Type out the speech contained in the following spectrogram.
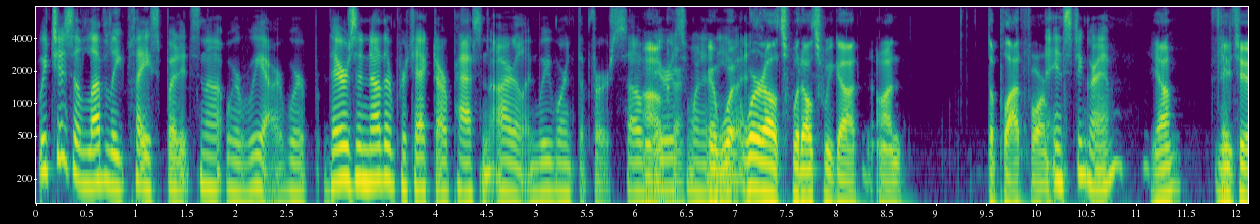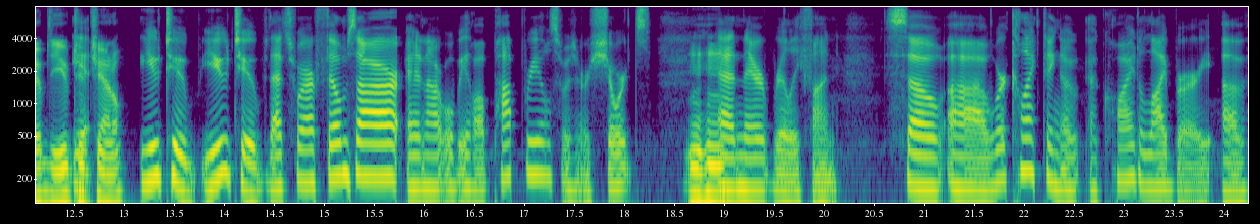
which is a lovely place, but it's not where we are. We're there's another Protect Our Past in Ireland. We weren't the first, so Oh, there okay. is one in and wh- where else? What else we got on the platform? Instagram, Yeah, YouTube, the YouTube Yeah. channel. YouTube, YouTube. That's where our films are, and our will be call pop reels, which are shorts, Mm-hmm. and they're really fun. So uh, we're collecting a, a quite a library of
